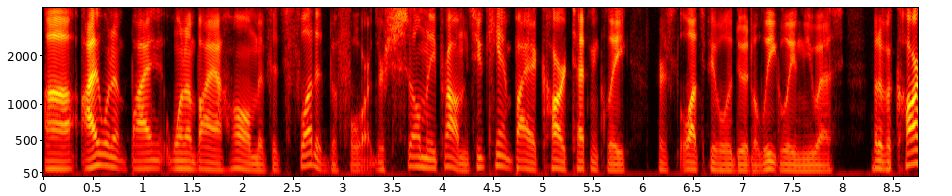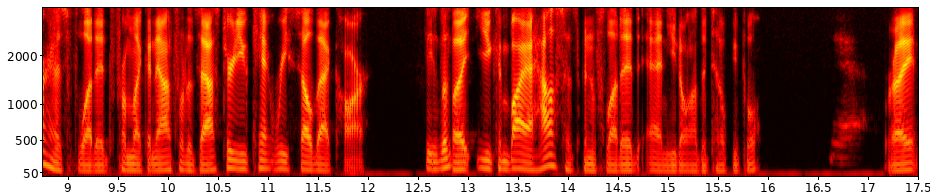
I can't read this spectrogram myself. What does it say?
Uh, I wouldn't buy want to buy a home if it's flooded before. There's so many problems. You can't buy a car technically. There's lots of people who do it illegally in the U.S. But if a car has flooded from like a natural disaster, you can't resell that car. But you can buy a house that's been flooded, and you don't have to tell people Yeah. right?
